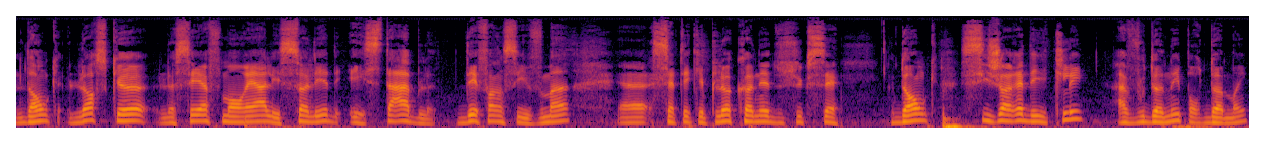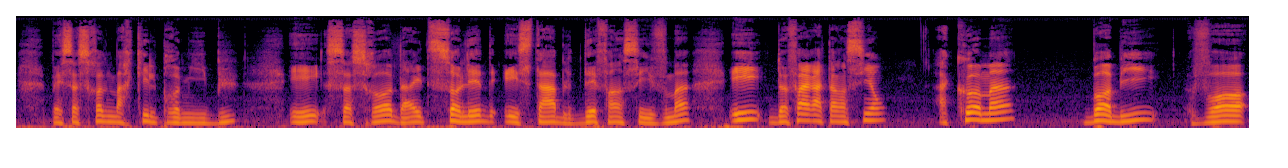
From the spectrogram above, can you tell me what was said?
Donc, lorsque le CF Montréal est solide et stable défensivement, euh, cette équipe-là connaît du succès. Donc, si j'aurais des clés à vous donner pour demain, ben, ce sera de marquer le premier but et ce sera d'être solide et stable défensivement et de faire attention à comment Bobby va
